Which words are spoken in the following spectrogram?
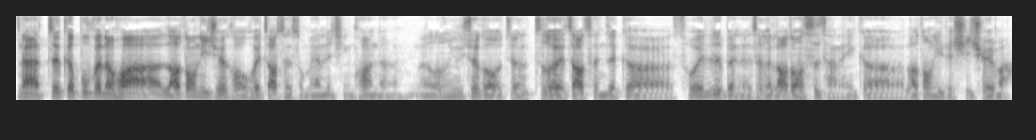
那这个部分的话，劳动力缺口会造成什么样的情况呢？劳动力缺口就就会造成这个所谓日本的这个劳动市场的一个劳动力的稀缺嘛，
